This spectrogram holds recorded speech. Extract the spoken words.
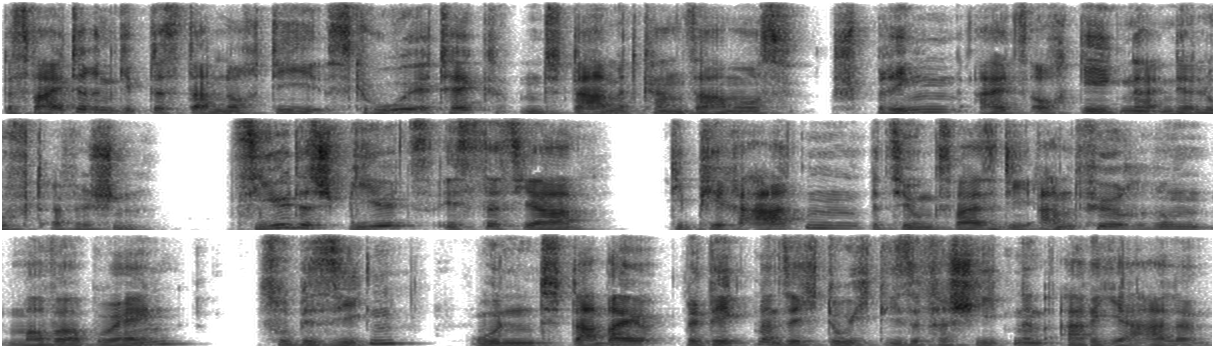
Des Weiteren gibt es dann noch die Screw Attack und damit kann Samus springen als auch Gegner in der Luft erwischen. Ziel des Spiels ist es ja, die Piraten bzw. die Anführerin Mother Brain zu besiegen. Und dabei bewegt man sich durch diese verschiedenen Areale.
